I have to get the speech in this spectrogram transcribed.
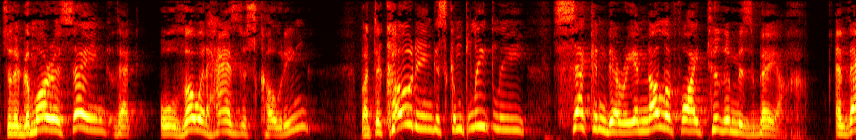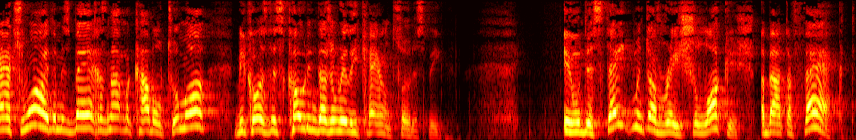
so the Gemara is saying that although it has this coating, but the coating is completely secondary and nullified to the Mizbeach. And that's why the Mizbeach is not Makabal Tumah, because this coating doesn't really count, so to speak in the statement of Reish Lakish about the fact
